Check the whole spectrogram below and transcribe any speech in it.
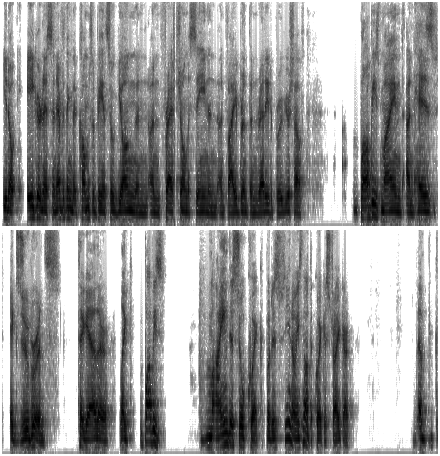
you know eagerness and everything that comes with being so young and, and fresh on the scene and, and vibrant and ready to prove yourself. Bobby's mind and his exuberance together, like Bobby's mind is so quick, but is you know he's not the quickest striker. And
